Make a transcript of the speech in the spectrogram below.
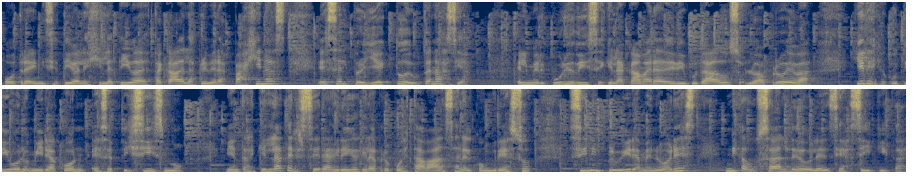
Otra iniciativa legislativa destacada en las primeras páginas es el proyecto de eutanasia. El Mercurio dice que la Cámara de Diputados lo aprueba y el Ejecutivo lo mira con escepticismo, mientras que la tercera agrega que la propuesta avanza en el Congreso sin incluir a menores ni causal de dolencias psíquicas.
